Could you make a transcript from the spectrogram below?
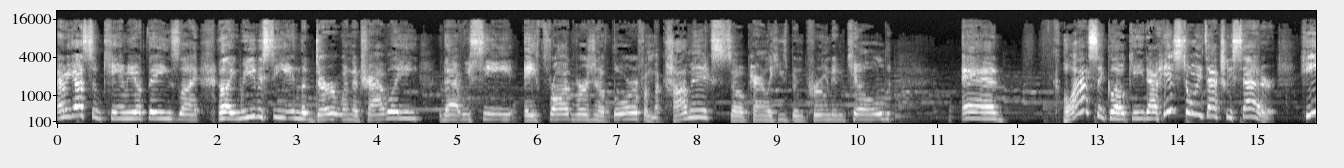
And we got some cameo things like like we even see in the dirt when they're traveling that we see a frog version of Thor from the comics. So apparently he's been pruned and killed. And classic Loki, now his story's actually sadder. He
